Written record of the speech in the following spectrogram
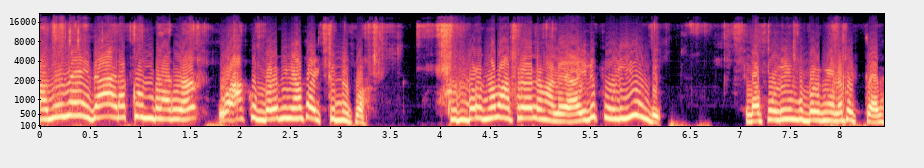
അമ്മ ഇതാടെ കുമ്പളങ്ങ. ഓ ആ കുമ്പളങ്ങ ഞാൻ കഴിക്കുന്നു ഇപ്പൊ. കുമ്പളങ്ങ മാത്രമല്ല മല അതിൽ പുളിയും ഉണ്ട്. എന്താ പുളിയും കുമ്പളങ്ങയെല്ലാം കഴിക്കാറ്.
